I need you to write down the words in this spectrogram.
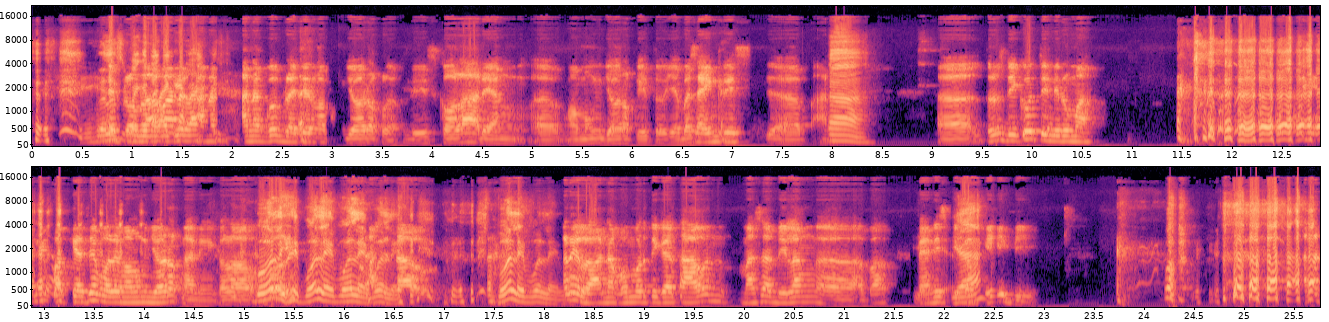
Eh, belum sebagai lagi anak, lah. anak, anak gue belajar ngomong jorok loh. Di sekolah ada yang eh, ngomong jorok gitu. Ya bahasa Inggris. an- Nah, eh, terus diikutin di rumah. Ini podcastnya boleh ngomong jorok nggak nih? Kalau boleh, boleh, boleh, boleh. tahu. Boleh, boleh. Ngeri loh anak umur 3 tahun masa bilang eh, apa penis Ya. become baby. anak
